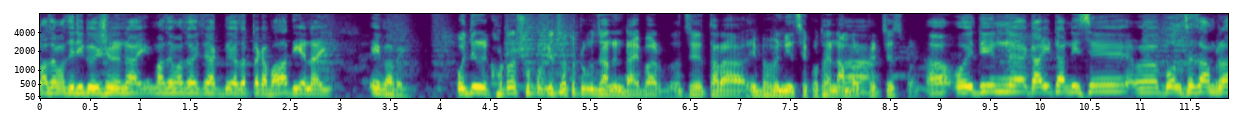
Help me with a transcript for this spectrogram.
মাঝে মাঝে রিকুয়েশনে নাই মাঝে মাঝে হয়তো এক দুই হাজার টাকা ভাড়া দিয়ে নাই। এইভাবেই। ওই দিনের ঘটনা সম্পর্কে যতটুকু জানেন ড্রাইভার যে তারা এইভাবে নিয়েছে কোথায় নাম্বার প্লেট চেঞ্জ করে ওই দিন গাড়িটা নিচে বলছে যে আমরা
